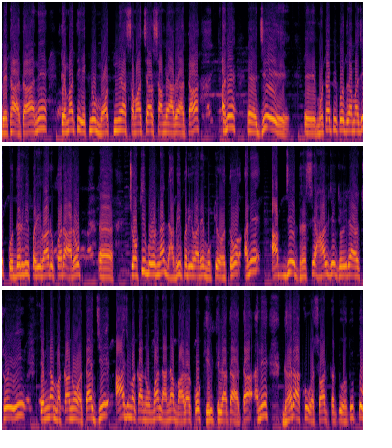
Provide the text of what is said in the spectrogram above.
બેઠા હતા અને તેમાંથી એકનું મોતના સમાચાર સામે આવ્યા હતા. અને જે એ મોટા પીપોદરામાં જે કોદરવી પરિવાર ઉપર આરોપ ચોકી બોરના ડાભી પરિવારે મૂક્યો હતો અને આપ જે દ્રશ્ય હાલ જે જોઈ રહ્યા છો એ તેમના મકાનો હતા, જે આ જ મકાનોમાં નાના બાળકો ખીલખીલાતા હતા અને ઘર આખું વસવાટ કરતું હતું. તો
